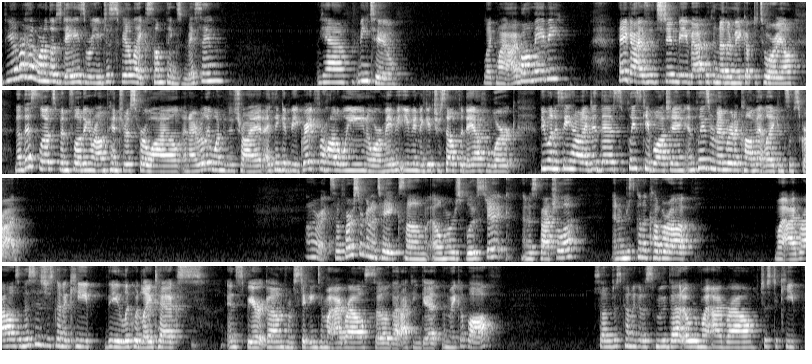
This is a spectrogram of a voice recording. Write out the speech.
Have you ever had one of those days where you just feel like something's missing? Yeah, me too. Like my eyeball maybe? Hey guys, it's Jenn B back with another makeup tutorial. Now this look's been floating around Pinterest for a while and I really wanted to try it. I think it'd be great for Halloween or maybe even to get yourself a day off of work. If you want to see how I did this, please keep watching and please remember to comment, like, and subscribe. Alright, so first we're to take some Elmer's glue stick and a spatula and I'm just to cover up my eyebrows and this is just to keep the liquid latex and spirit gum from sticking to my eyebrows so that I can get the makeup off. So I'm just kind of going to smooth that over my eyebrow just to keep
